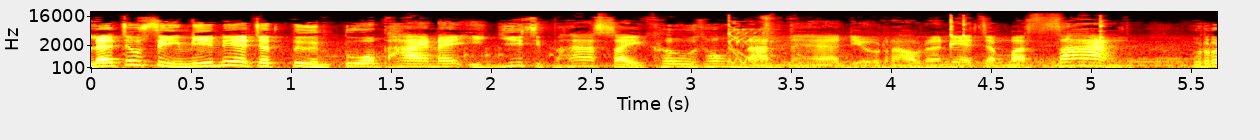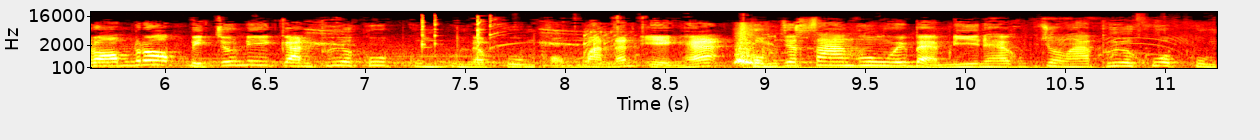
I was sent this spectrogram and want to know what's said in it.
และเจ้าสิ่งนี้เนี่ยจะตื่นตัวภายในอีก 25 ไซเคิลเท่านั้นนะฮะ เดี๋ยวเราเนี่ยจะมาสร้างล้อมรอบปิดเจ้านี่กันเพื่อควบคุมอุณหภูมิของมันนั่นเองฮะ ผมจะสร้างห้องไว้แบบนี้นะฮะคุณผู้ชมฮะเพื่อควบคุม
